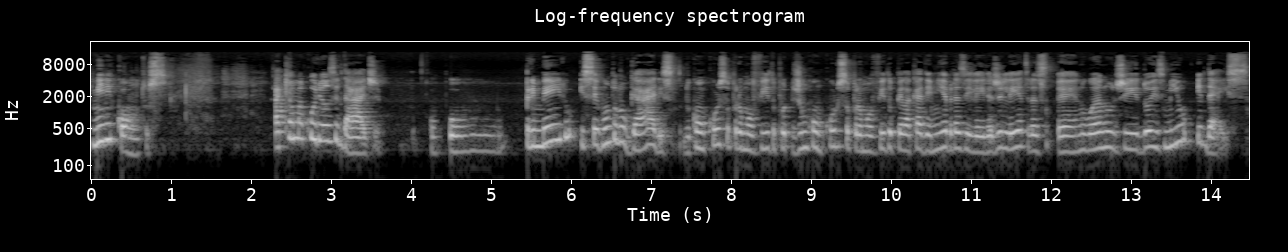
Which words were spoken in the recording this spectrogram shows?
Mini contos. Aqui é uma curiosidade. O, primeiro e segundo lugares do concurso promovido por, de um concurso promovido pela Academia Brasileira de Letras é, no ano de 2010.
